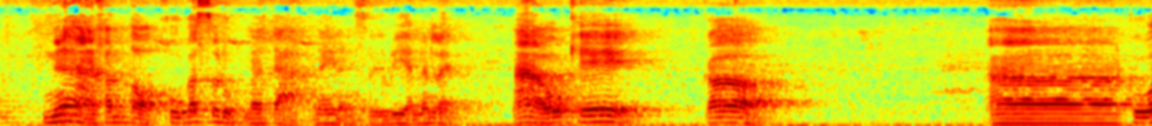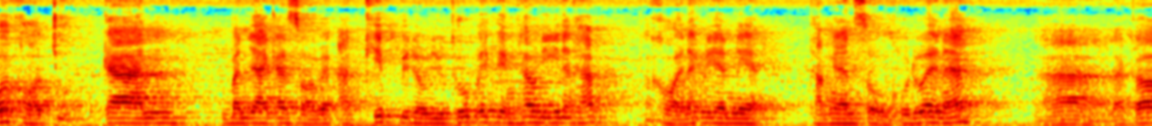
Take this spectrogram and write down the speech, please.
ำเนื้อหาคำตอบครูก็สรุปมาจากในหนังสือเรียนนั่นแหละอ่าโอเค ก็ครูก็ขอจบการบรรยายการสอนแบบอัดคลิปวิดีโอ YouTube ไว้เพียงเท่านี้นะครับก็ขอให้นักเรียนเนี่ยทำงานส่งครูด้วยนะอ่าแล้วก็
